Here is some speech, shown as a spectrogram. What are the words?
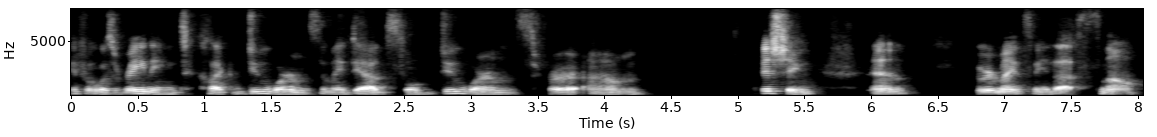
if it was raining to collect dew worms. And my dad sold dew worms for um, fishing, and it reminds me of that smell.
